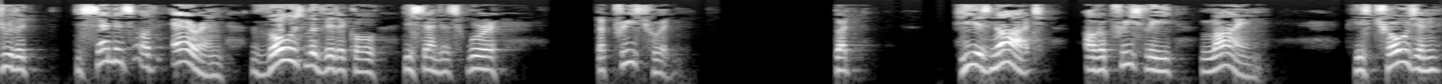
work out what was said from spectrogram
Through the descendants of Aaron, those Levitical descendants were the priesthood. But he is not of a priestly line. He's chosen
